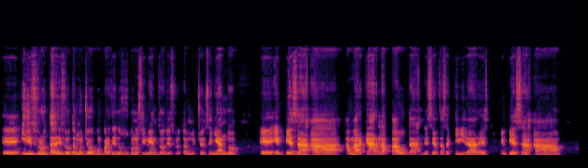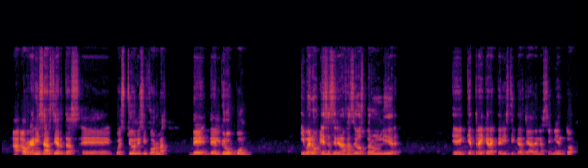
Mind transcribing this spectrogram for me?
eh, y disfruta, disfruta mucho compartiendo sus conocimientos, disfruta mucho enseñando, eh, empieza a, marcar la pauta de ciertas actividades, empieza a, organizar ciertas eh, cuestiones y formas del grupo. Y bueno, esa sería la fase 2 para un líder eh, que trae características ya de nacimiento.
